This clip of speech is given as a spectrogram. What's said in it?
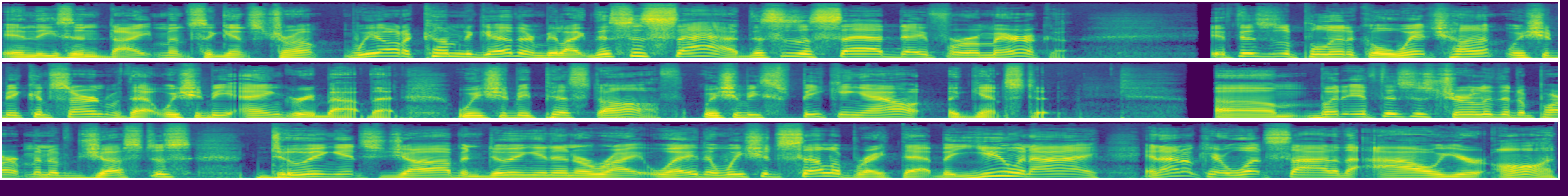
in these indictments against Trump, we ought to come together and be like, this is sad. This is a sad day for America. If this is a political witch hunt, we should be concerned with that. We should be angry about that. We should be pissed off. We should be speaking out against it. Um, but if this is truly the Department of Justice doing its job and doing it in a right way, then we should celebrate that. But you and I, and I don't care what side of the aisle you're on,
